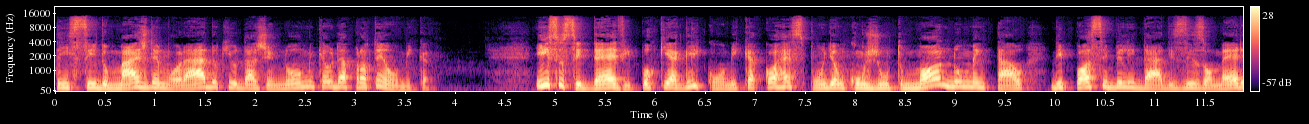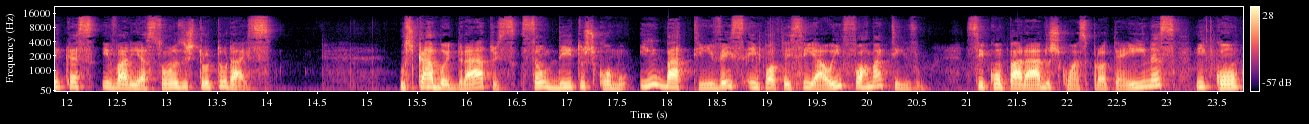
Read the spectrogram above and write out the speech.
tem sido mais demorado que o da genômica ou da proteômica. Isso se deve porque a glicômica corresponde a um conjunto monumental de possibilidades isoméricas e variações estruturais. Os carboidratos são ditos como imbatíveis em potencial informativo, se comparados com as proteínas e com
